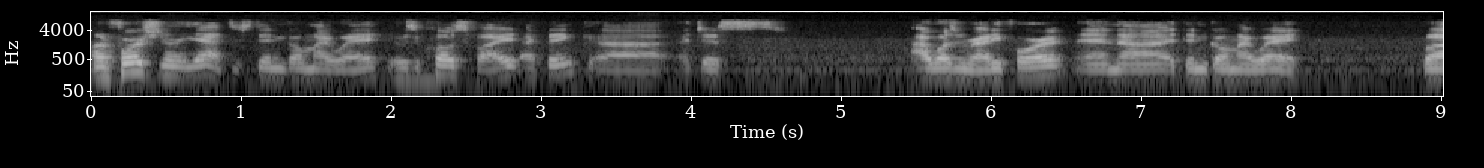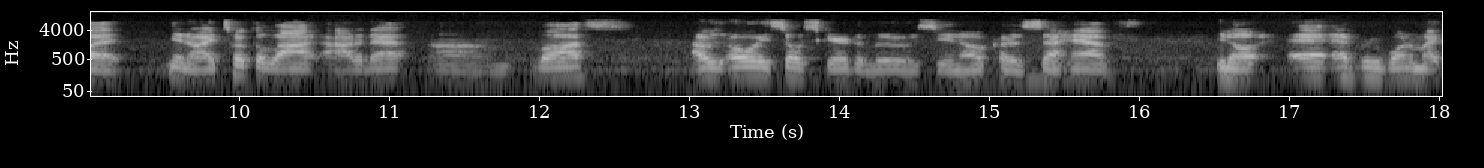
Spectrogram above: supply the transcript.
unfortunately, yeah, it just didn't go my way. It was a close fight. I think uh, it just I wasn't ready for it, and uh, it didn't go my way. But you know, I took a lot out of that um, loss. I was always so scared to lose, you know, because I have, you know, every one of my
